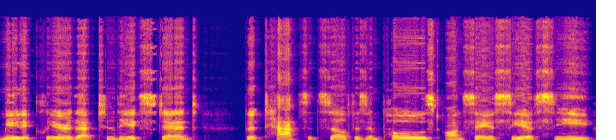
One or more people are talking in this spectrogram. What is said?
made it clear that to the extent the tax itself is imposed on, say, a CFC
